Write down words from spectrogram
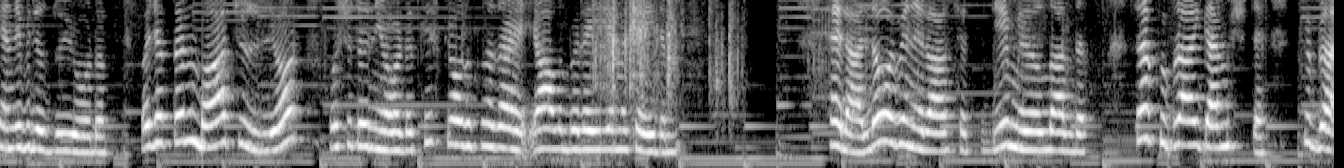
kendi bile duyuyordu. Bacaklarının bağı çözülüyor, başı dönüyordu. Keşke o kadar yağlı böreği yemeseydim. Herhalde o beni rahatsız etti diye mırıldandı. Sıra Kübra'ya gelmişti. Kübra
